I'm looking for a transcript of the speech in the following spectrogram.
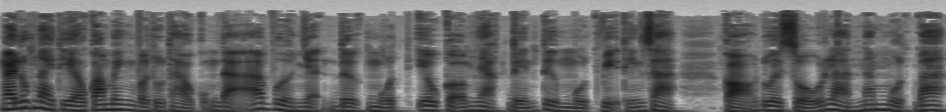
Ngay lúc này thì à, Quang Minh và Thu Thảo cũng đã vừa nhận được một yêu cầu âm nhạc đến từ một vị thính giả có đuôi số là 513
